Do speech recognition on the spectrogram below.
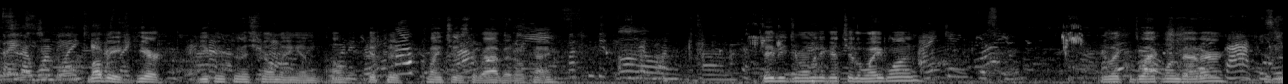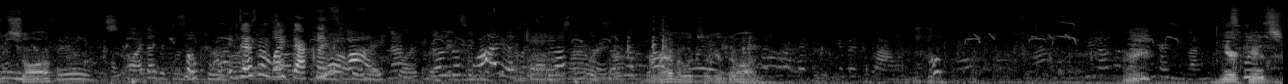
They got one here. You can finish filming and I'll get to plant you the rabbit, okay? Oh. Baby, do you want me to get you the white one? I can this one. You like the black one better? Back. Because it's soft? Oh, I thought this was It doesn't like that kind of food. The rabbit looks like a dog. Alright. Here, kids.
